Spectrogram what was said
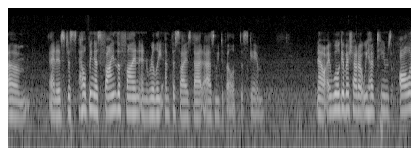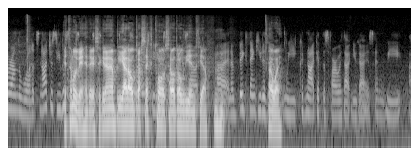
Um, and it's just helping us find the fun and really emphasize that as we develop this game. Now, I will give a shout out. We have teams all around the world. It's not just Ubisoft. Está muy bien, gente, que se quieran ampliar a otros studios sectores, a otra helping us out, audiencia. uh, and a big thank you to Está them. We could not get this far without you guys, and we uh,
